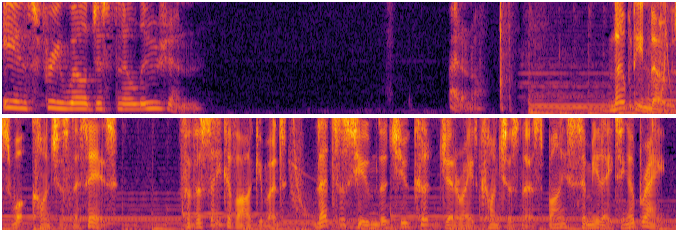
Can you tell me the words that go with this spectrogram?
is free will just an illusion? I don't know. Nobody knows what consciousness is. For the sake of argument, let's assume that you could generate consciousness by simulating a brain.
